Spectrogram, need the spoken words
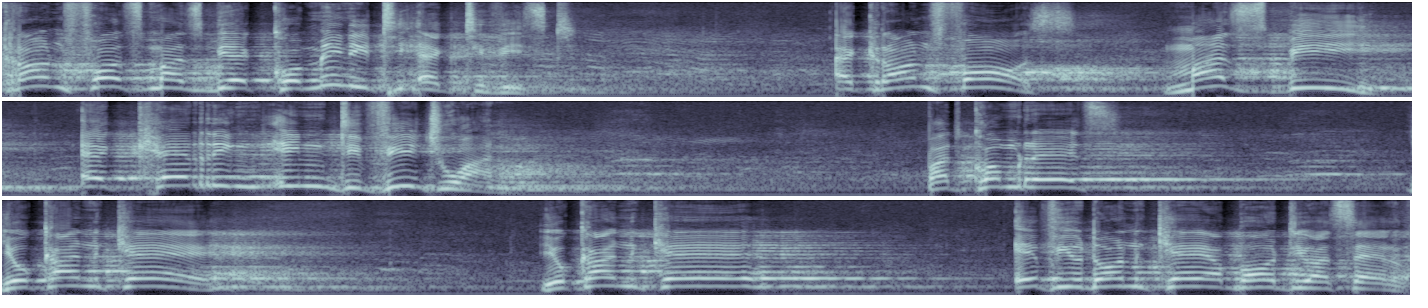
ground force must be a community activist. A ground force must be a caring individual but comrades, you can't care. You can't care if you don't care about yourself.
